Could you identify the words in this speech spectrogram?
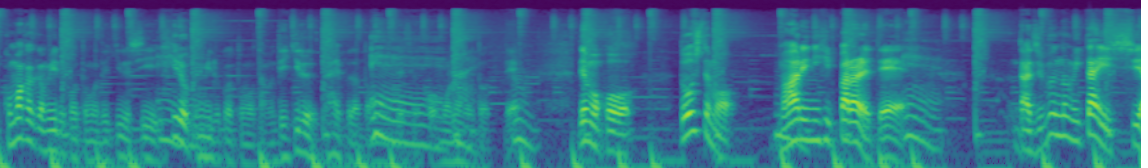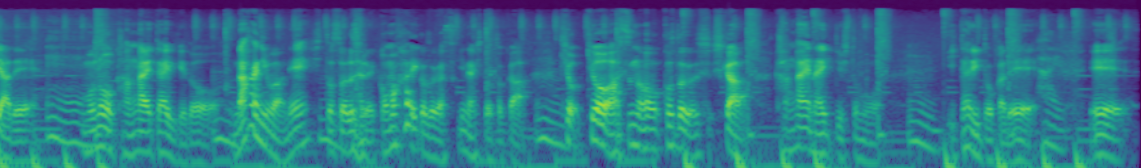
え。細かく見ることもできるし、ええ。広く見ることも多分できるタイプだと思うんですよ、ええ。こう物事って、うん。でもこうどうしても周りに引っ張られて、えだ自分の見たい視野でええ。えものを考えたいけど、うん。中にはね人それぞれ細かいことが好きな人とか、うん。今日今日明日のことしか考えないっていう人もうん。いたりとかで、はい。えー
